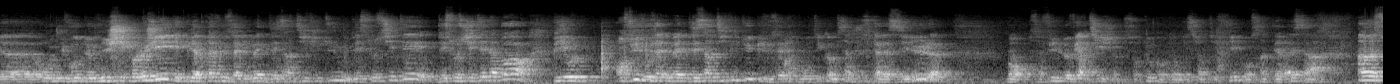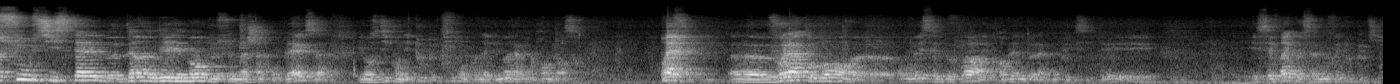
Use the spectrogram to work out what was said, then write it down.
au niveau de niche écologique, et puis après vous allez mettre des individus ou des sociétés, des sociétés d'abord, puis ensuite vous allez mettre des individus, puis vous allez remonter comme ça jusqu'à la cellule. Bon, ça file le vertige, surtout quand on est scientifique, on s'intéresse à un sous-système d'un élément de ce machin complexe, et on se dit qu'on est tout petit, donc on a du mal à comprendre l'ensemble. Bref, euh, voilà comment euh, on essaie de voir les problèmes de la complexité, et, c'est vrai que ça nous fait tout petit.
